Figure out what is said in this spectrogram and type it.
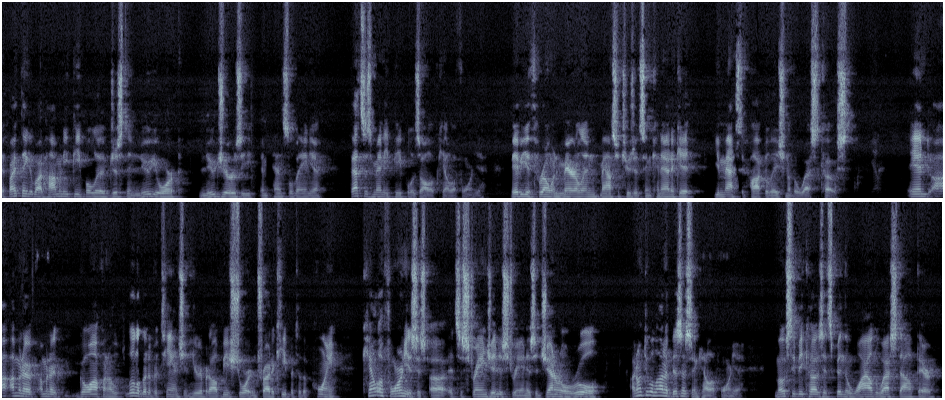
if I think about how many people live just in New York, New Jersey, and Pennsylvania, that's as many people as all of California. Maybe you throw in Maryland, Massachusetts, and Connecticut, you match the population of the West Coast. And I'm gonna I'm gonna go off on a little bit of a tangent here, but I'll be short and try to keep it to the point. California is just, uh, it's a strange industry, and as a general rule, I don't do a lot of business in California, mostly because it's been the Wild West out there,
